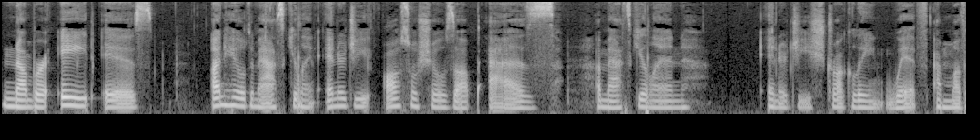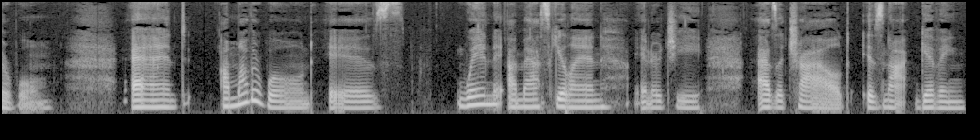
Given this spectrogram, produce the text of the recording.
Number eight is unhealed masculine energy also shows up as a masculine energy struggling with a mother wound. And a mother wound is when a masculine energy as a child is not giving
